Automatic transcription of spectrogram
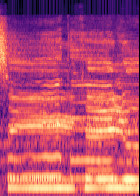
Спасителю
